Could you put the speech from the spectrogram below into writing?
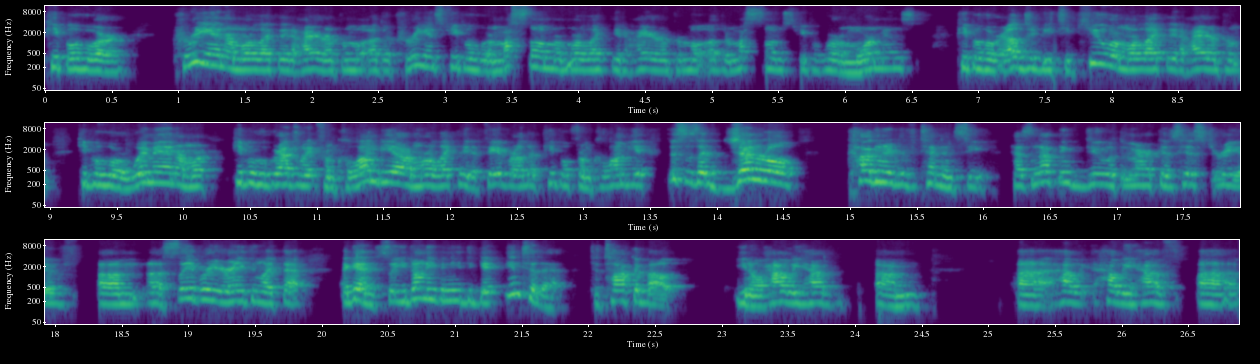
People who are Korean are more likely to hire and promote other Koreans. People who are Muslim are more likely to hire and promote other Muslims. People who are Mormons, people who are LGBTQ are more likely to hire and promote, people who are women or more people who graduate from Columbia are more likely to favor other people from Columbia. This is a general cognitive tendency, has nothing to do with America's history of um, uh, slavery or anything like that. Again, so you don't even need to get into that to talk about, you know, how we have, um, uh, how, how we have, uh,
